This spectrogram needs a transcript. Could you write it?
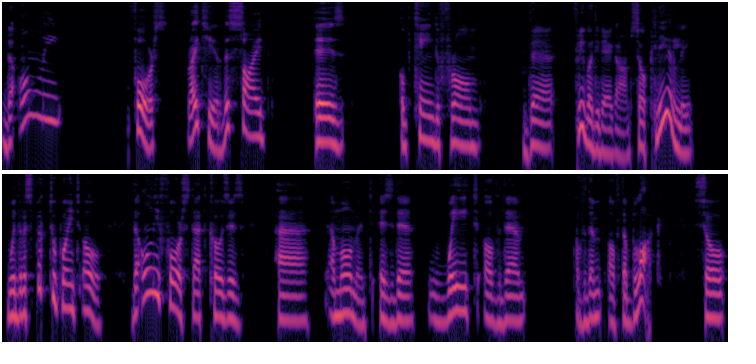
the only force right here, this side is obtained from the free body diagram. So clearly, with respect to point O, the only force that causes a a moment is the weight of the of the of the block. So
